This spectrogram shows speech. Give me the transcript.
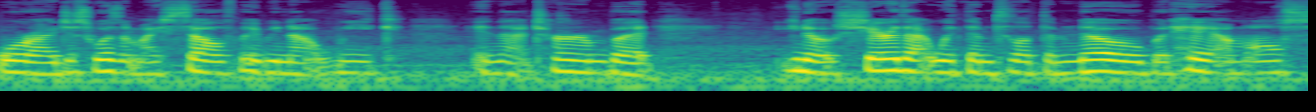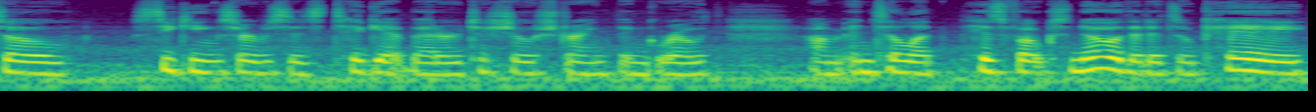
or I just wasn't myself." Maybe not weak in that term, but you know, share that with them to let them know. But hey, I'm also seeking services to get better, to show strength and growth, um, and to let his folks know that it's okay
